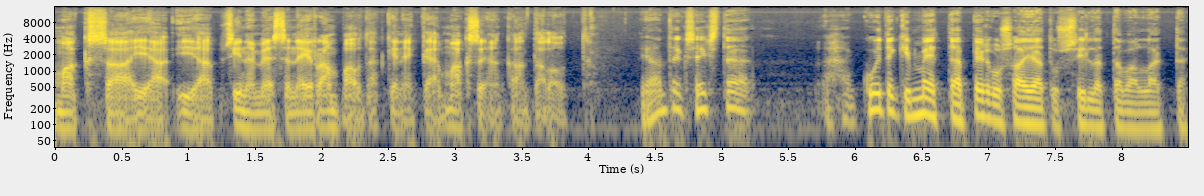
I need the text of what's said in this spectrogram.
maksaa ja, ja siinä mielessä ne ei rampauta kenenkään maksajankaan taloutta. Ja anteeksi, eikö tämä kuitenkin mene tämä perusajatus sillä tavalla, että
